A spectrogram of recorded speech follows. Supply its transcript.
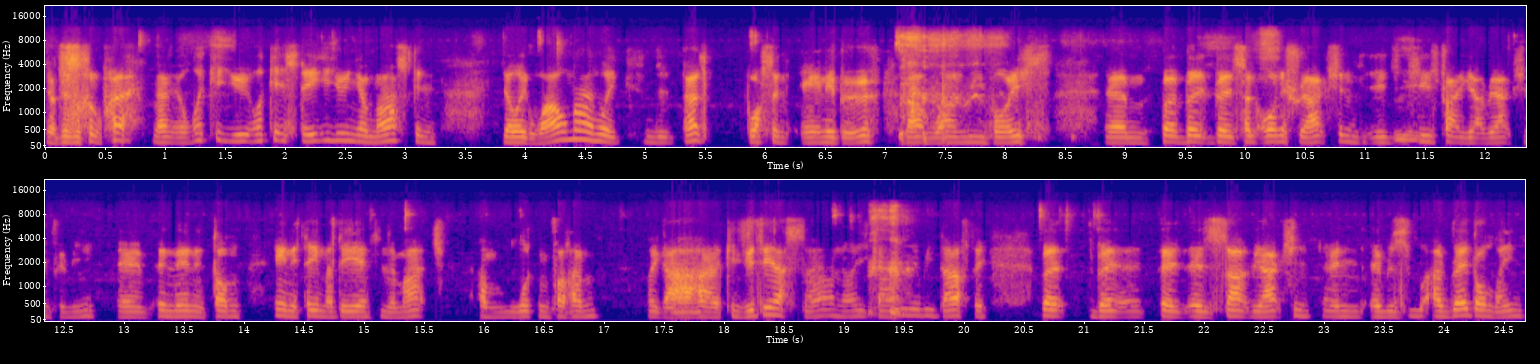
You're just like, what? look at you, look at the state of you in your mask, and you're like, wow, man, like that's worse than any boo. That one wee voice. Um, but but but it's an honest reaction. He, mm. He's trying to get a reaction from me, um, and then in turn, any time of day in the match, I'm looking for him. Like, ah, can you do this? Oh, no, you can't. You be dafty. But but it, it's that reaction, and it was I read online.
